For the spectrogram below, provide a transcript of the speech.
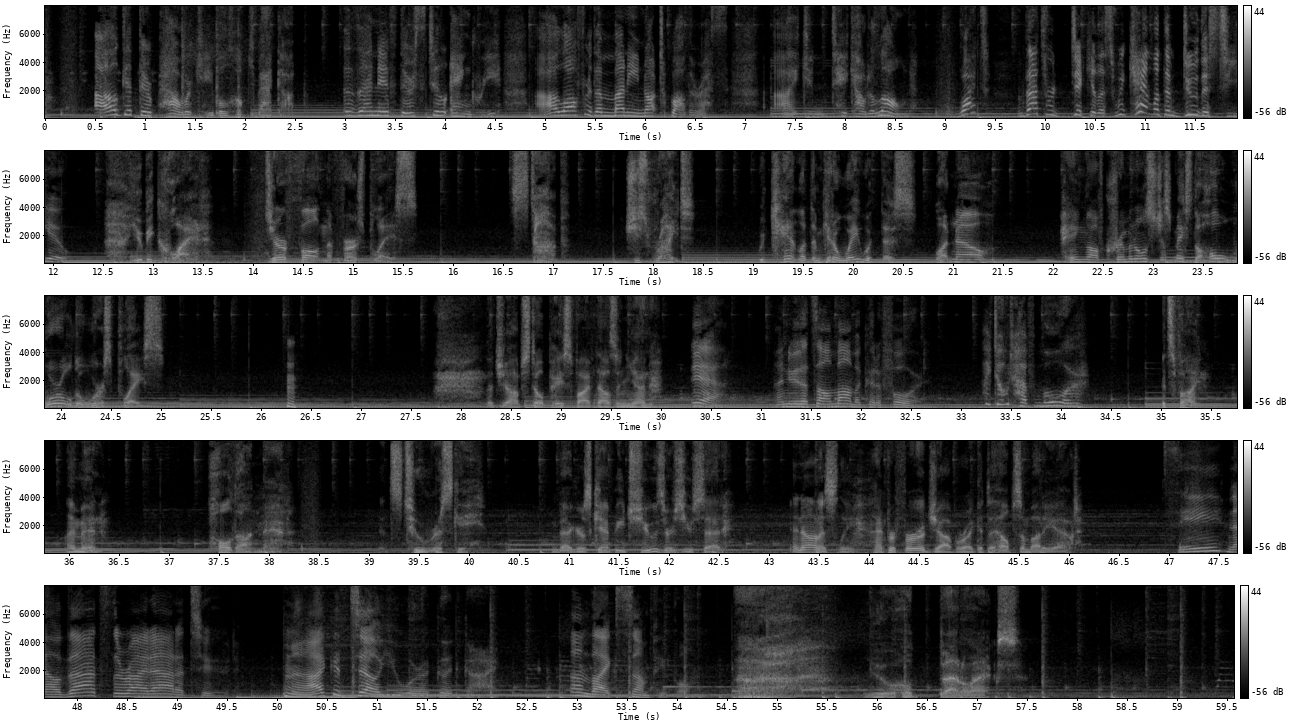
I'll get their power cable hooked back up. Then, if they're still angry, I'll offer them money not to bother us. I can take out a loan. What? That's ridiculous. We can't let them do this to you. You be quiet. It's your fault in the first place. Stop. She's right. We can't let them get away with this. What now? Paying off criminals just makes the whole world a worse place. Hmm. the job still pays 5,000 yen? Yeah, I knew that's all Mama could afford. I don't have more. It's fine. I'm in. Hold on, man. It's too risky. Beggars can't be choosers, you said. And honestly, I prefer a job where I get to help somebody out. See? Now that's the right attitude. I could tell you were a good guy. Unlike some people. You old battle axe.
